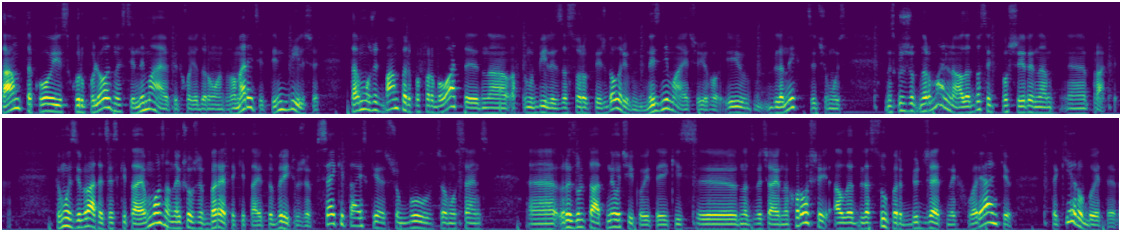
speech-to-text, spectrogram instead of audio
там такої скрупульозності немає у підході до ремонту. В Америці тим більше. Там можуть бампер пофарбувати на автомобілі за 40 тисяч доларів, не знімаючи його. І для них це чомусь не скажу, щоб нормально, але досить поширена е, практика. Тому зібрати це з Китаю можна, але якщо вже берете Китай, то беріть вже все китайське, щоб був в цьому сенс. Е, Результат не очікуйте якийсь е, надзвичайно хороший, але для супербюджетних варіантів таке робити,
